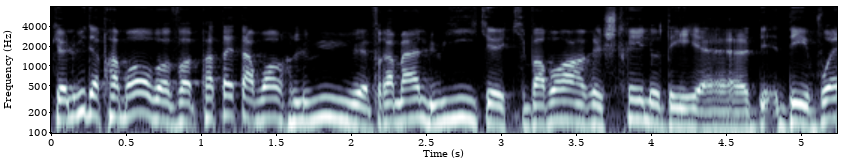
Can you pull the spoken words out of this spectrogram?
Que lui, d'après moi, va, peut-être avoir lui, vraiment lui, qui, va avoir enregistré des, euh, des, voix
